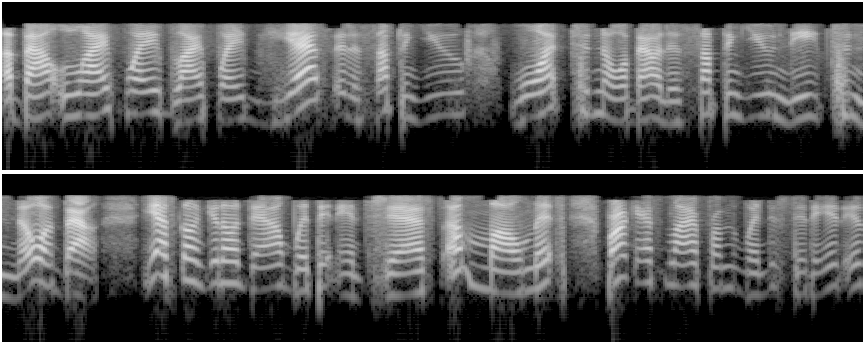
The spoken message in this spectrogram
about LifeWave. LifeWave, yes, it is something you want to know about. It's something you need to know about. Yes, going to get on down with it in just a moment. Broadcast live from the Windy City. It is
